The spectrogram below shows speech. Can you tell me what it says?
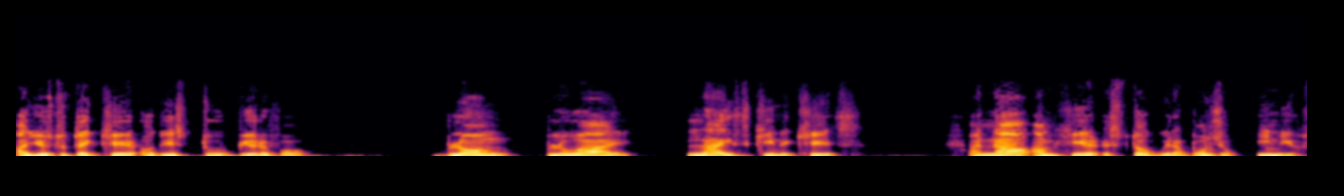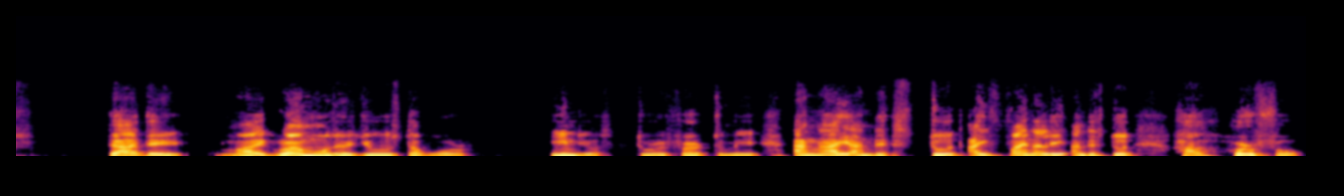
I used to take care of these two beautiful, blonde, blue-eyed, light-skinned kids. And now I'm here stuck with a bunch of Indios. That day, my grandmother used the word Indios to refer to me. And I understood, I finally understood how hurtful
